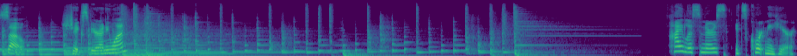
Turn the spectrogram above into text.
So, Shakespeare, anyone? Hi, listeners. It's Kourtney here.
